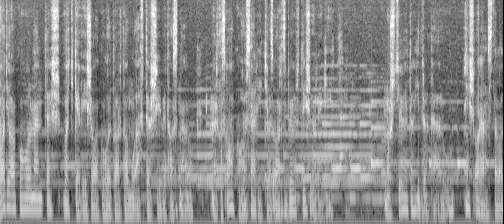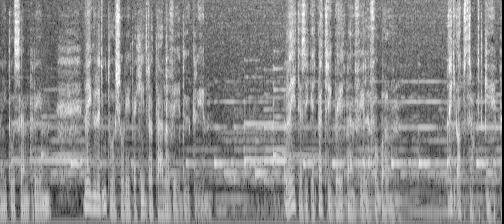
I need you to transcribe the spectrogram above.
Vagy alkoholmentes, vagy kevés alkoholtartalmú aftershave-et használok, mert az alkohol szárítja az arcbőrt és öregít. Most jöhet a hidratáló és aránztalanító szemkrém, végül egy utolsó réteg hidratáló védőkrém. Létezik egy Patrick Bateman féle fogalom. Egy absztrakt kép.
